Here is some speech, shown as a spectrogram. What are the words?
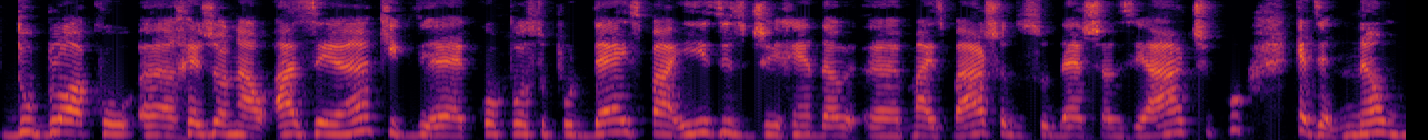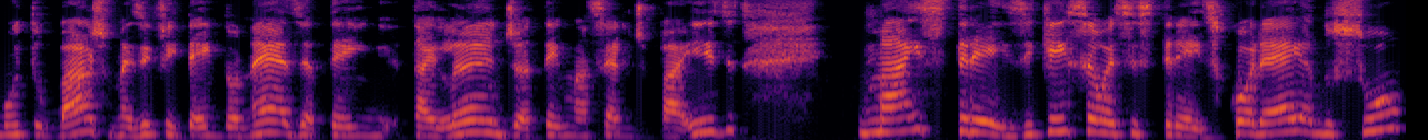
do bloco uh, regional ASEAN, que é composto por 10 países de renda mais baixa do Sudeste Asiático, quer dizer, não muito baixo, mas enfim, tem Indonésia, tem Tailândia, tem uma série de países, mais três. E quem são esses três? Coreia do Sul,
